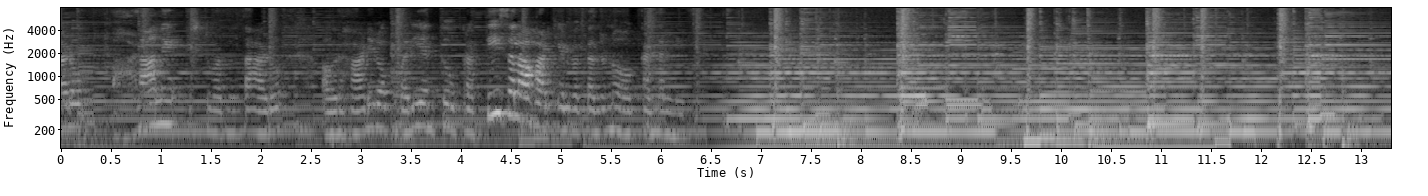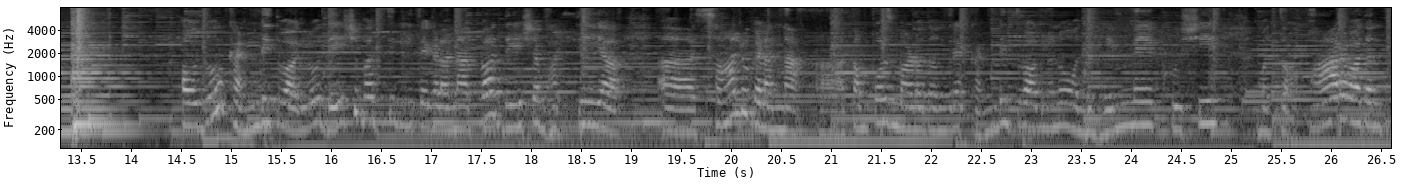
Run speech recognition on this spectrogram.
ಹಾಡು ಬಹಳಾನೇ ಇಷ್ಟವಾದಂಥ ಹಾಡು. ಅವ್ರು ಹಾಡಿರೋ ಪರಿ ಅಂತೂ ಪ್ರತಿ ಸಲ ಹಾಡು ಕೇಳಬೇಕಾದ್ರೂ ಕಣ್ಣಲ್ಲಿ ಗೀತೆಗಳನ್ನು ಅಥವಾ ದೇಶಭಕ್ತಿಯ ಸಾಲುಗಳನ್ನು ಕಂಪೋಸ್ ಮಾಡೋದು ಅಂದರೆ ಖಂಡಿತವಾಗ್ಲೂ ಒಂದು ಹೆಮ್ಮೆ, ಖುಷಿ ಮತ್ತು ಅಪಾರವಾದಂಥ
